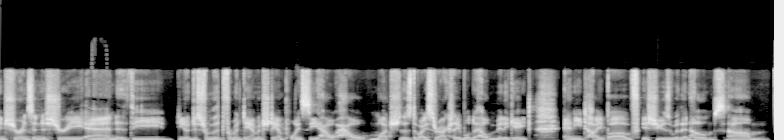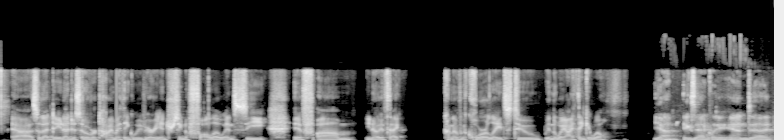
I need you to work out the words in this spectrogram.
insurance industry and the you know just from the from a damage standpoint see how how much those devices are actually able to help mitigate any type of issues within homes um, uh, so that data just over time i think will be very interesting to follow and see if um, you know if that kind of correlates to in the way i think it will yeah, exactly. And uh,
